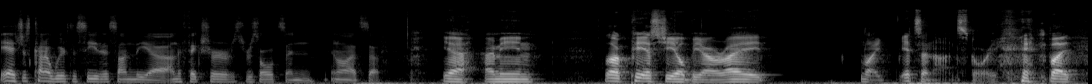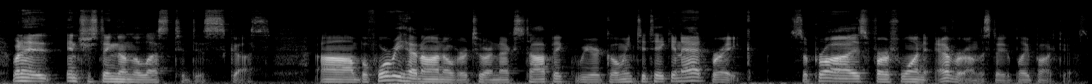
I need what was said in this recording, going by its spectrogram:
yeah, it's just kind of weird to see this on the uh, on the fixtures results and and all that stuff. Yeah, I mean, look, PSG will be all right. Like it's a non-story, but but it, interesting nonetheless to discuss. Um, before we head on over to our next topic, we are going to take an ad break. Surprise, first one ever on the State of Play podcast.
